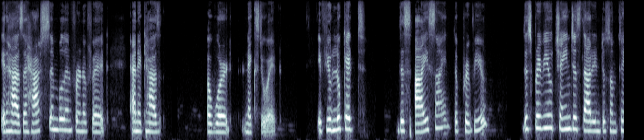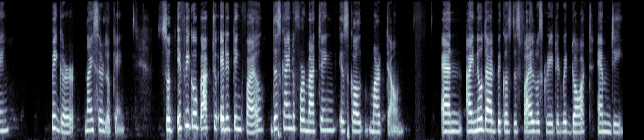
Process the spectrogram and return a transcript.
it has a hash symbol in front of it and it has a word next to it if you look at this I sign, the preview, this preview changes that into something bigger, nicer looking. So if we go back to editing file, this kind of formatting is called markdown. And I know that because this file was created with .md.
